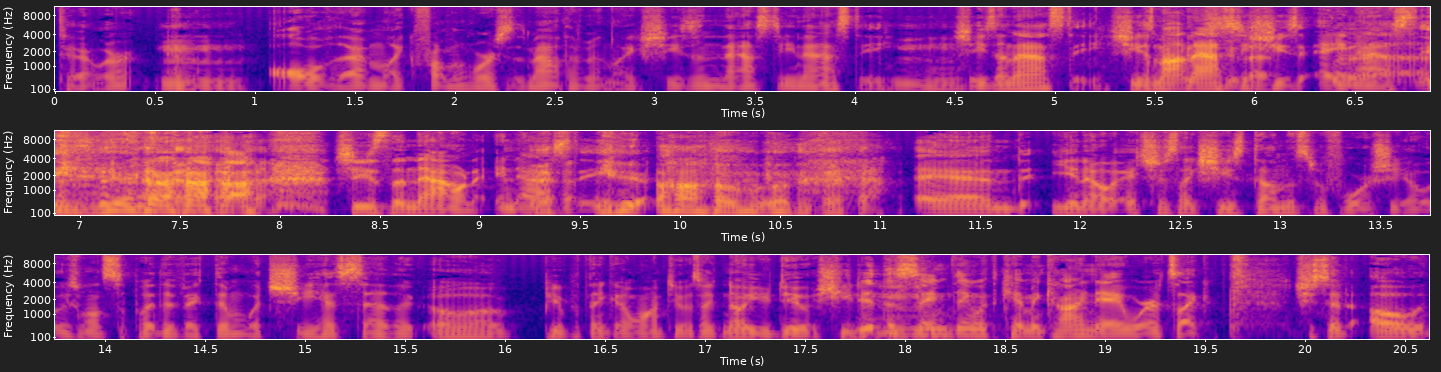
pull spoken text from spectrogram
with Taylor, Mm. and all of them, like from the horse's mouth, have been like, "She's a nasty, nasty. She's a nasty. She's not Mm-hmm. nasty. She's a nasty. she's the noun, a nasty." um, and you know, it's just like she's done this before. She always wants to play the victim, which she has said, like, "Oh, people think I want to." It's like, no, you do. She did the same Mm. thing with Kim and Kanye, where it's like, she said, "Oh,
